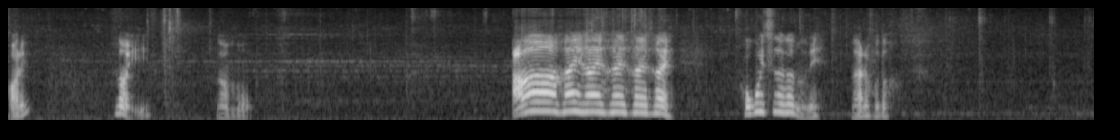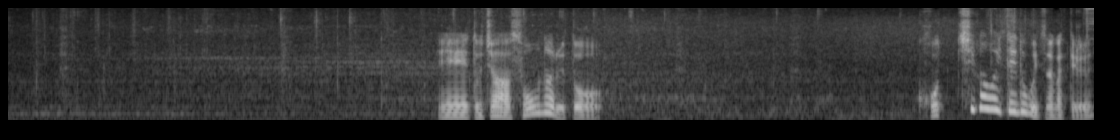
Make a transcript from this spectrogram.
あれ？ない？なんも。あー、はいはいはいはいはい。ここに繋がるのね。なるほど。えーと、じゃあ、そうなると、こっち側一体どこに繋がってる？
